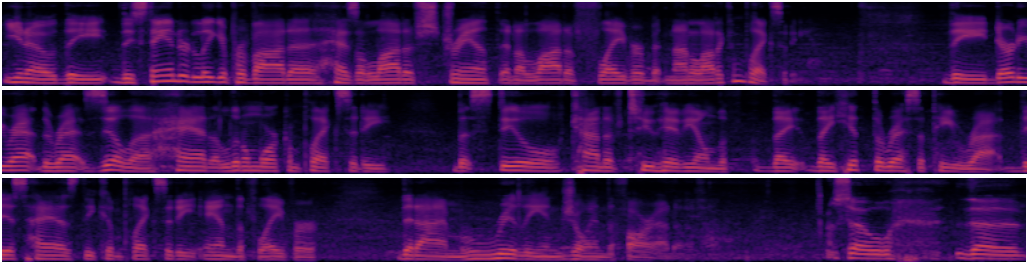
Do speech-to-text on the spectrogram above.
you know the the standard Liga Privada has a lot of strength and a lot of flavor, but not a lot of complexity. The Dirty Rat, the Ratzilla, had a little more complexity, but still kind of too heavy on the. They they hit the recipe right. This has the complexity and the flavor that I'm really enjoying the far out of. So, the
